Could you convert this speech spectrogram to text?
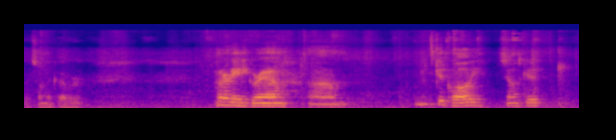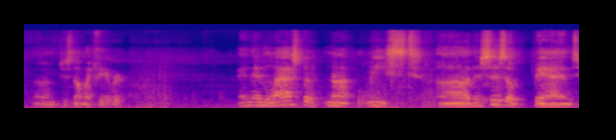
what's on the cover. 180 gram. Um, it's good quality. Sounds good. Um, just not my favorite. And then last but not least, uh, this is a band.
